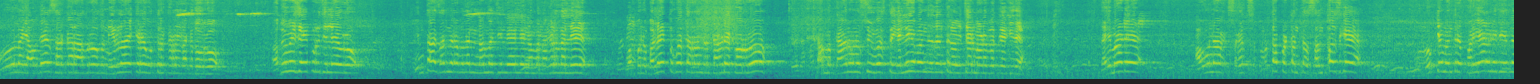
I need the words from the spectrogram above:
ಮೂಲ ಯಾವುದೇ ಸರ್ಕಾರ ಆದರೂ ಅದು ನಿರ್ಣಾಯಕರೇ ಉತ್ತರ ಕರ್ನಾಟಕದವರು, ಅದು ವಿಜಯಪುರ ಜಿಲ್ಲೆಯವರು. ಇಂಥ ಸಂದರ್ಭದಲ್ಲಿ ನಮ್ಮ ಜಿಲ್ಲೆಯಲ್ಲಿ, ನಮ್ಮ ನಗರದಲ್ಲಿ ಒಬ್ಬನ ಬಲೆ ತಗೋತಾರ ಅಂದ್ರೆ ದರೋಡೆಕೋರರು ತಮ್ಮ ಕಾನೂನು ಸುವ್ಯವಸ್ಥೆ ಎಲ್ಲಿಗೆ ಬಂದಿದೆ ಅಂತ ನಾವು ವಿಚಾರ ಮಾಡಬೇಕಾಗಿದೆ. ದಯಮಾಡಿ ಅವನ ಮೃತಪಟ್ಟಂತ ಸಂತೋಷ್ಗೆ ಮುಖ್ಯಮಂತ್ರಿ ಪರಿಹಾರ ನಿಧಿಯಿಂದ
